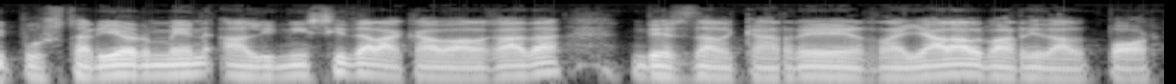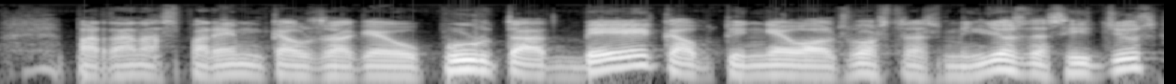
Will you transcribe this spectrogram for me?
i posteriorment a l'inici de la cabalgada des del carrer Reial al barri del Port. Per tant, esperem que us hagueu portat bé, que obtingueu els vostres millors desitjos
